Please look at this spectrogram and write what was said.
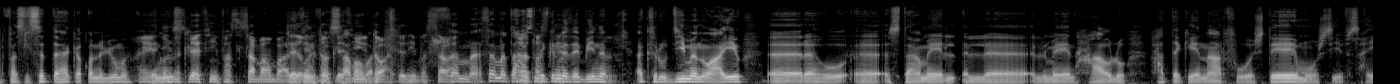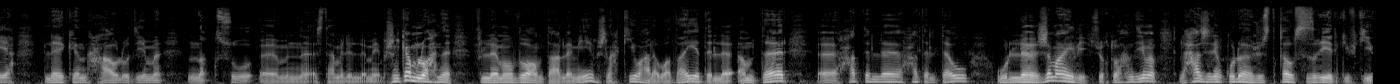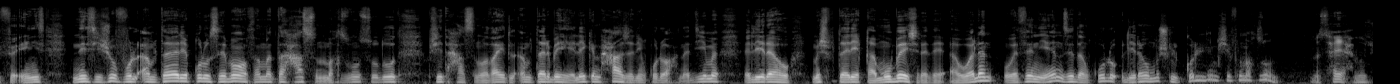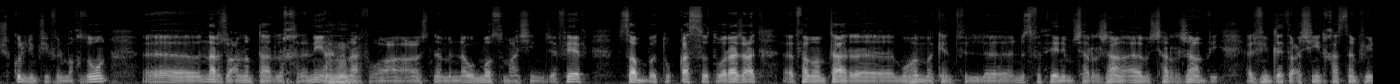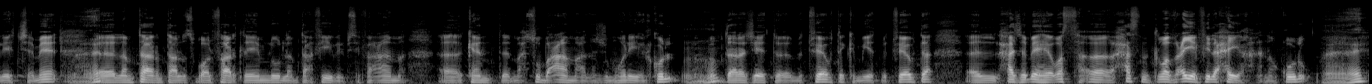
فصل ستة هكا قلنا اليوم. هي كنا 30.7 ومن بعد 31 31 31.7 ثم ثم تحسن لكن ماذا بينا. أكثر وديما نوعيو آه راهو آه استعمال ال- الماء. نحاولوا حتى كان نعرفوا واش تام واش سيف صحيح لكن نحاولوا ديما نقصوا آه من استعمال الماء. باش نكملوا إحنا في الموضوع نتاع المياه باش نحكيو على وضعية الأمطار آه حتى حتى التو والجمعة هذه. surtout إحنا ديما الحاجة اللي نقولوها juste قوس صغير كيف كيف. انيس الناس يشوفوا الأمطار يقولوا c'est bon ثم تحسن مخزون السدود باش يتحسن وضعية الامطار باهيه لكن الحاجة اللي نقولوها إحنا ديما اللي راهو مش بطريقة مباشرة هذا اولا وثانيا زاد نقولوا اللي راهو مش الكل يمشي في المخزون. صحيح مش كل يمشي في المخزون. آه نرجع على الامطار الاخرانيه إحنا. نعرفوا عشنا من أول موسم عايشين جفاف صبت وقصت ورجعت. آه، فما امطار آه، مهمة كانت في النصف الثاني من شهر جان آه، من شهر جانفي 2023 خاصة في ولاية الشمال آه، الامطار نتاع الأسبوع الفارط الأيام الأولى نتاع فيفري بصفة عامة آه، كانت محسوبة عامة على الجمهورية الكل بدرجات متفاوتة كميات متفاوتة. الحاجة باهية وص- حسنت الوضعية الفلاحيه إحنا نقولوا.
